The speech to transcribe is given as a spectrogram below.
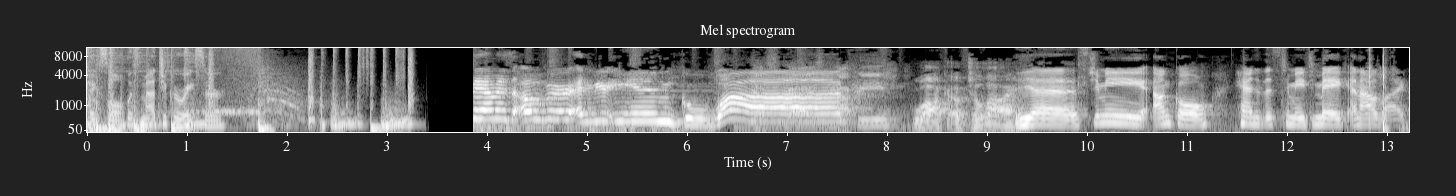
Pixel with Magic Eraser. Sam is over and we're eating guac. happy guac of July. Yes, Jimmy uncle handed this to me to make, and I was like,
